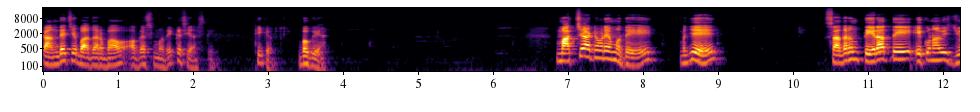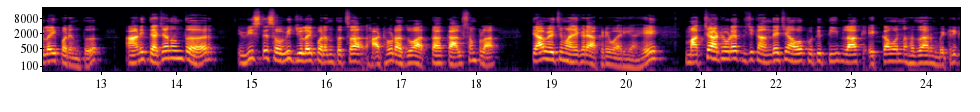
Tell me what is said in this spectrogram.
कांद्याचे बाजारभाव ऑगस्टमध्ये कसे असतील? ठीक आहे बघूया. मागच्या आठवड्यामध्ये म्हणजे साधारण तेरा ते एकोणावीस जुलैपर्यंत आणि त्याच्यानंतर वीस ते सव्वीस जुलैपर्यंतचा आठवडा जो आत्ता काल संपला त्यावेळची माझ्याकडे आकडेवारी आहे. मागच्या आठवड्यात जी कांद्याची आवक होती तीन लाख एकावन्न हजार मेट्रिक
